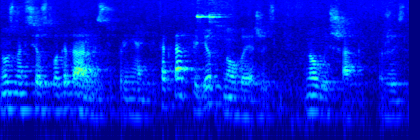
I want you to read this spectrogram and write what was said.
Нужно все с благодарностью принять. И тогда придет новая жизнь, новый шаг в жизни.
